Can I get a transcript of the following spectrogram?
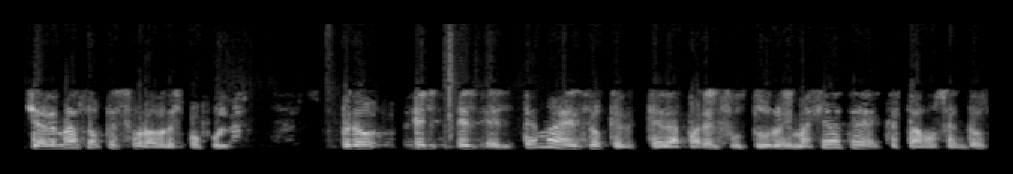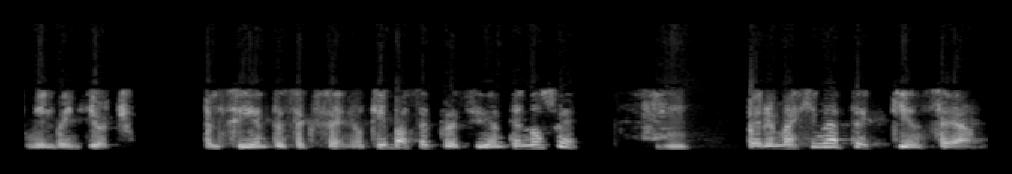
Y además López Obrador es popular. Pero el, el, el tema es lo que queda para el futuro. Imagínate que estamos en 2028, el siguiente sexenio. ¿Quién va a ser presidente? No sé. Pero imagínate quien sea,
